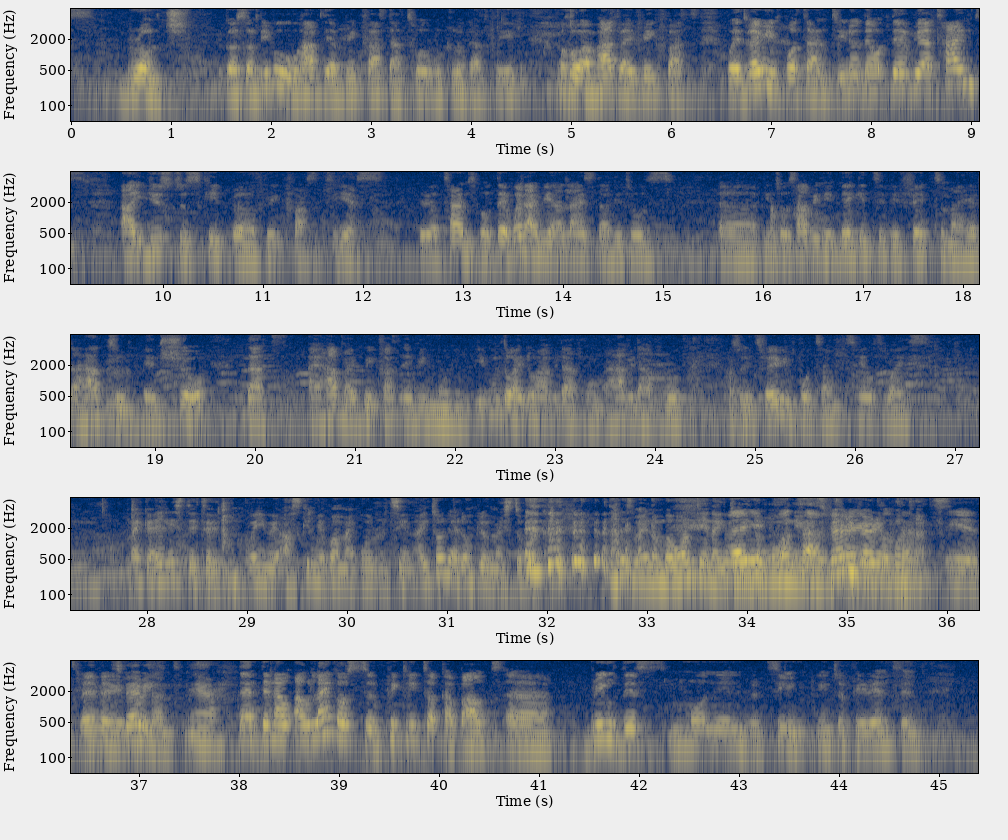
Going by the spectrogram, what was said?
brunch. Because some people will have their breakfast at 12 o'clock and say, Oh, I've had my breakfast. But it's very important. You know, there, there were times I used to skip uh, breakfast. Yes, there were times, but then when I realized that it was uh, it was having a negative effect to my head, I had to ensure that I have my breakfast every morning, even though I don't have it at home. I have it at work, so it's very important health wise. Like I earlier stated when you were asking me about my own routine, I told you I don't play with my stomach. that is my number one thing I do in the morning. It's very, very, important. Yes, very, very It's very, important. yeah. Then, then I, I would like us to quickly talk about uh, bring this morning routine into parenting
